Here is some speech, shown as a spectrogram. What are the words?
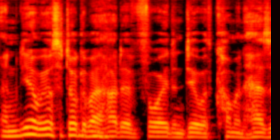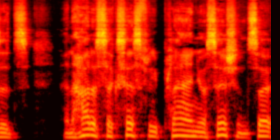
and you know we also talk about mm-hmm. how to avoid and deal with common hazards and how to successfully plan your session so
